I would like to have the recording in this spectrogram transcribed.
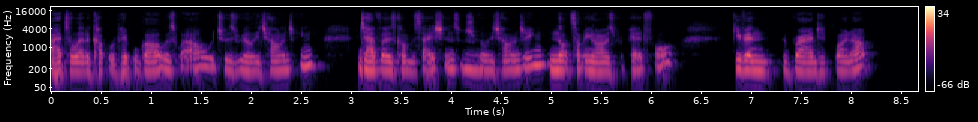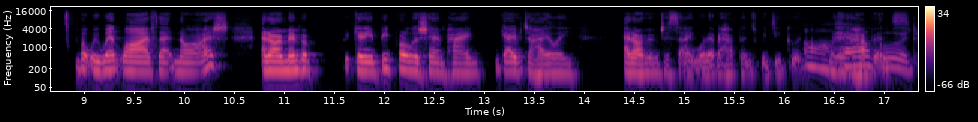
I had to let a couple of people go as well, which was really challenging. And to have those conversations was Mm. really challenging. Not something I was prepared for, given the brand had blown up. But we went live that night. And I remember getting a big bottle of champagne, gave it to Haley. And I remember just saying, whatever happens, we did good. Oh, whatever How happens good.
